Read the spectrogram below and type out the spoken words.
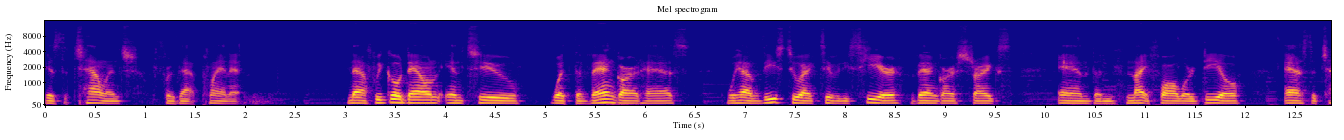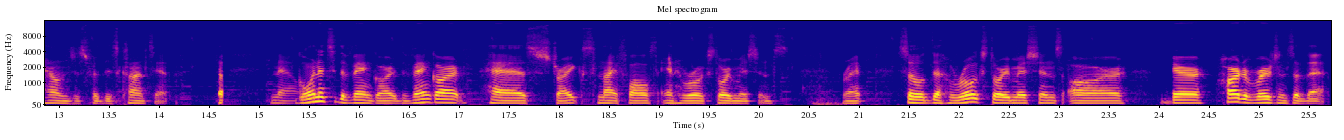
is the challenge for that planet. Now, if we go down into what the Vanguard has, we have these two activities here, Vanguard Strikes and the Nightfall Ordeal, as the challenges for this content. Now, going into the Vanguard, the Vanguard has strikes, nightfalls, and heroic story missions, right? So the heroic story missions are they're harder versions of that.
